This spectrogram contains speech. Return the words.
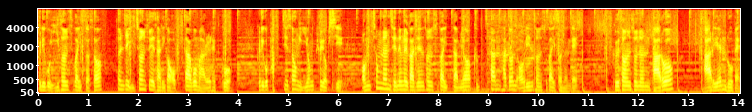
그리고 이 선수가 있어서 현재 이천수의 자리가 없다고 말을 했고 그리고 박지성, 이영표 역시 엄청난 재능을 가진 선수가 있다며 극찬하던 어린 선수가 있었는데 그 선수는 바로 아르엔 로벤.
